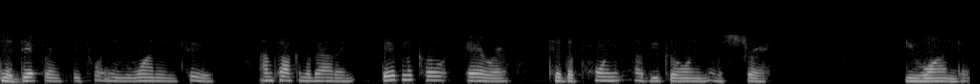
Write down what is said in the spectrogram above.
the difference between one and two. I'm talking about a biblical error to the point of you going astray. You wander.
